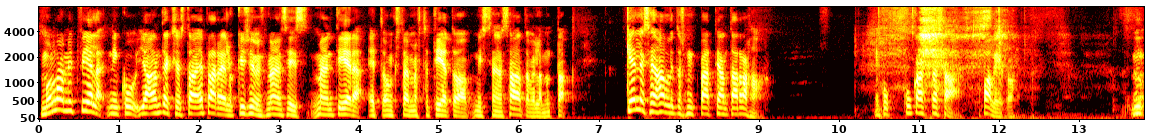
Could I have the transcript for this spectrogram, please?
Me ollaan nyt vielä, niin kuin, ja anteeksi jos tämä on epäreilu kysymys, mä en, siis, mä en tiedä, että onko tämmöistä tietoa missään saatavilla, mutta kelle se hallitus nyt päätti antaa rahaa? Niin kuka sitä saa? Paljonko? No,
